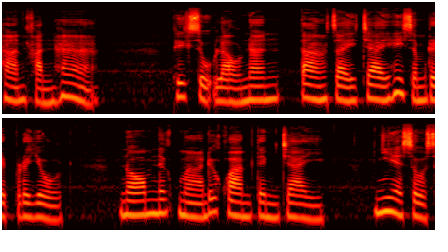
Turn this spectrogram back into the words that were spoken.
ทานขันห้า ภิกษุเหล่านั้นต่างใส่ใจให้สำเร็จประโยชน์ น้อมนึกมาด้วยความเต็มใจ เงี่ยโสส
